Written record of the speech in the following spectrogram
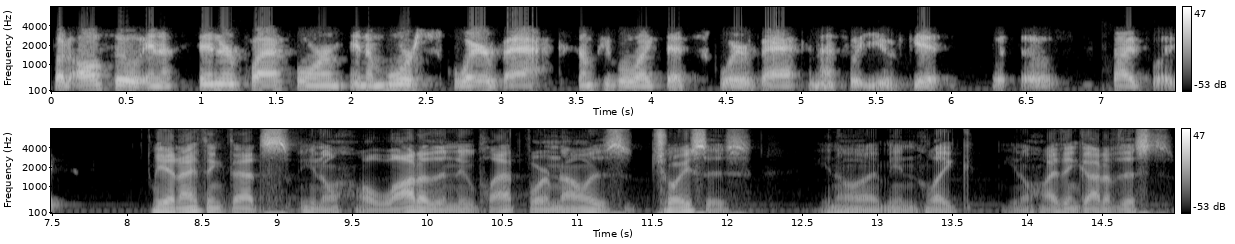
but also in a thinner platform in a more square back. Some people like that square back, and that's what you would get with those side plates. Yeah, and I think that's you know a lot of the new platform now is choices. You know, I mean, like you know, I think out of this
